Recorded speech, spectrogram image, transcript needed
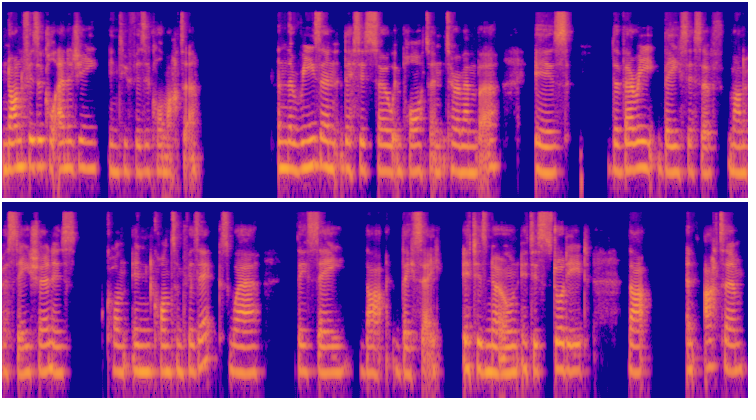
non physical energy into physical matter. And the reason this is so important to remember is the very basis of manifestation is in quantum physics, where they say that they say it is known, it is studied that an atom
